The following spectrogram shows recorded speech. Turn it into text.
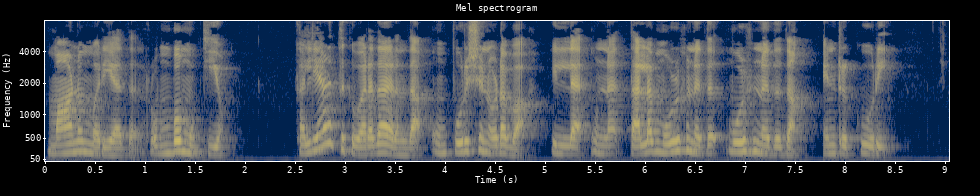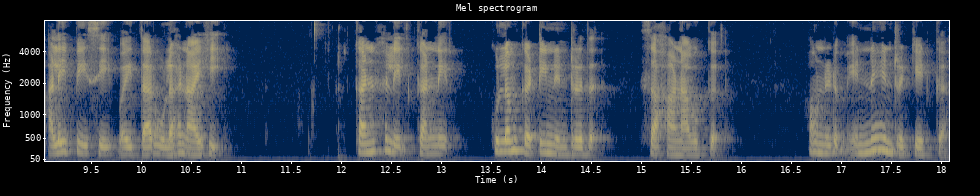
மானம் மரியாதை ரொம்ப முக்கியம். கல்யாணத்துக்கு வரதா இருந்தா உன் புருஷனோட வா. இல்லை உன்னை தலை மூழ்கினது மூழ்கினது தான் என்று கூறி அலைபேசி வைத்தார் உலகநாயகி. கண்களில் கண்ணீர் குலம் கட்டி நின்றது சஹானாவுக்கு. அவனிடம் என்ன என்று கேட்க?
